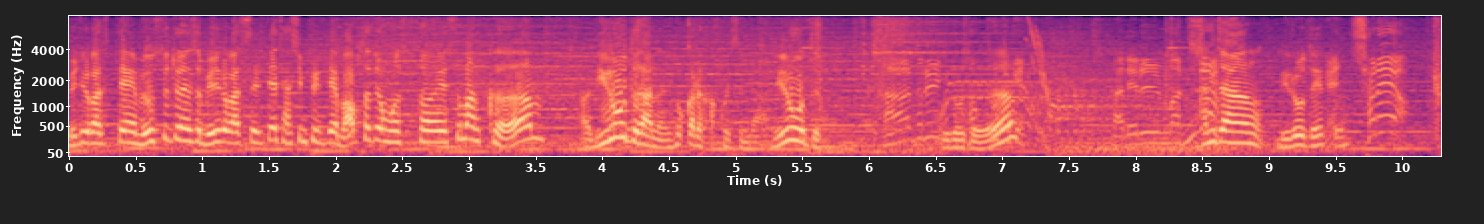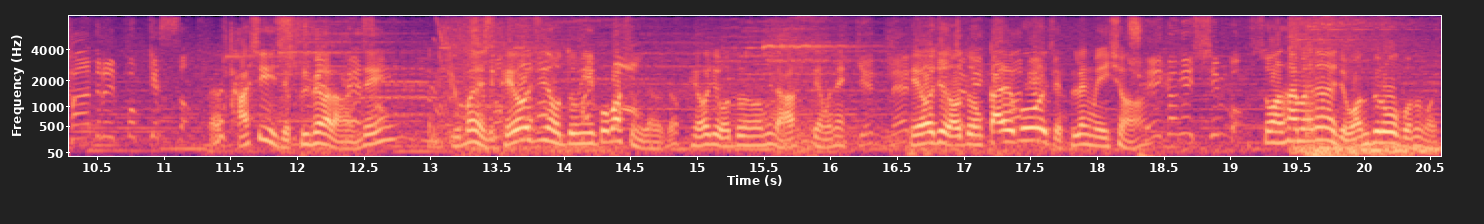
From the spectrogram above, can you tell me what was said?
묘지로 갔을 때 묘수존에서 묘지로 갔을 때 자신 필드에 마법사적 몬스터의 수만큼 어, 리로드라는 효과를 갖고 있습니다. 리로드 리로드. 한 장 리로드 했고 뽑겠어. 다시 이제 불배가 나왔는데 이번에 이제 베어진 어둠이 뽑았습니다. 그죠? 베어진 어둠이 나왔기 때문에 이게 내 베어진 어둠 깔고. 이제 블랙메이션. 소환하면은 이제 원드로 보는 거죠.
